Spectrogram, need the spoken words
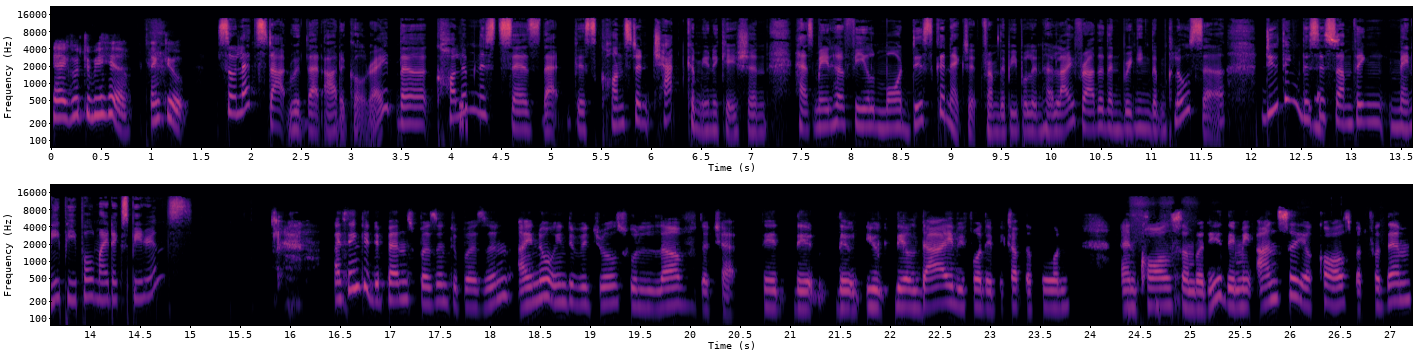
Yeah, good to be here. Thank you. So let's start with that article, right? The columnist says that this constant chat communication has made her feel more disconnected from the people in her life rather than bringing them closer. Do you think this yes. is something many people might experience? I think it depends person to person. I know individuals who love the chat. They they they you they'll die before they pick up the phone and call somebody. They may answer your calls, but for them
